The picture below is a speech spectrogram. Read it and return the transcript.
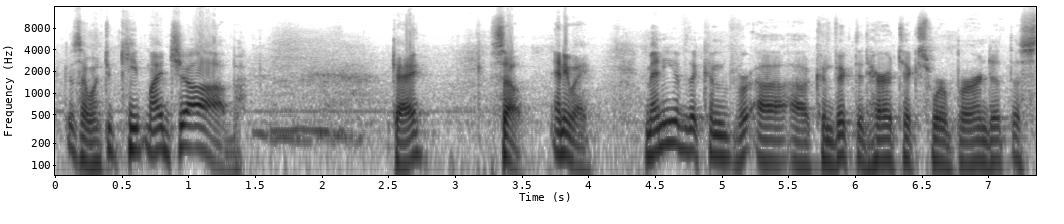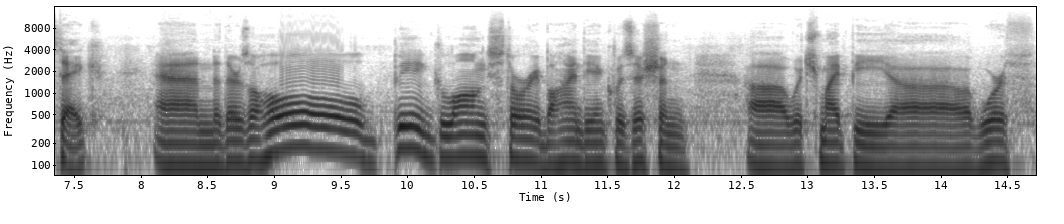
Because I want to keep my job. Okay? So, anyway, many of the conv- uh, uh, convicted heretics were burned at the stake. And there's a whole big, long story behind the Inquisition, uh, which might be uh, worth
